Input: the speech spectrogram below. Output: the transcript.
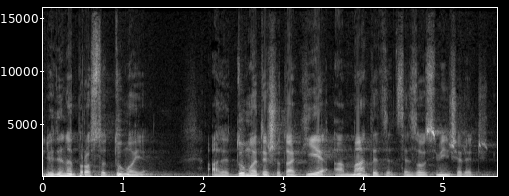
Людина просто думає. Але думати, що так є, а мати це це зовсім інші речі.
